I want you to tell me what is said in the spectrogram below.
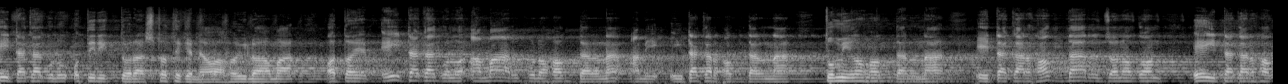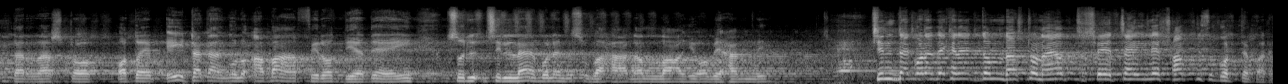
এই টাকাগুলো অতিরিক্ত রাষ্ট্র থেকে নেওয়া হইল আমার। অতএব এই টাকাগুলো আমার কোনো হকদার না, আমি এই টাকার হকদার না, তুমিও হকদার না। এই টাকার হকদার জনগণ, এই টাকার হকদার রাষ্ট্র। অতএব এই টাকাগুলো আবার ফেরত দিয়ে দেয় চিল্লায় বলেন সুবাহান আল্লাহ চিন্তা করে দেখেন, একজন রাষ্ট্রনায়ক, সে চাইলে সব কিছু করতে পারে।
